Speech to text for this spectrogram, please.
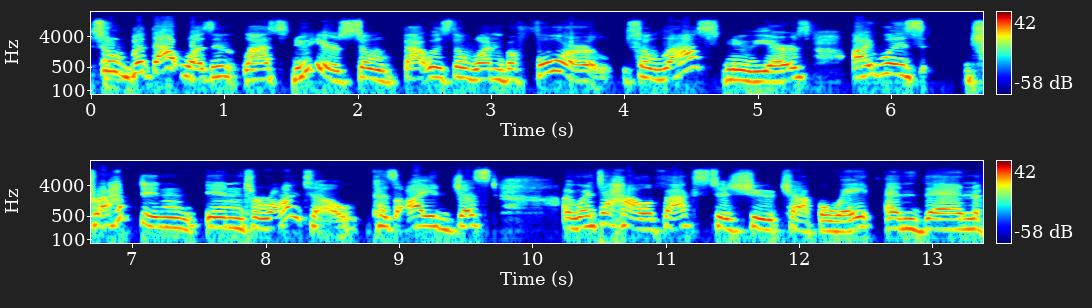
So, but that wasn't last New Year's. So that was the one before. So last New Year's, I was trapped in in Toronto because I had just I went to Halifax to shoot Chapelwaite, and then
